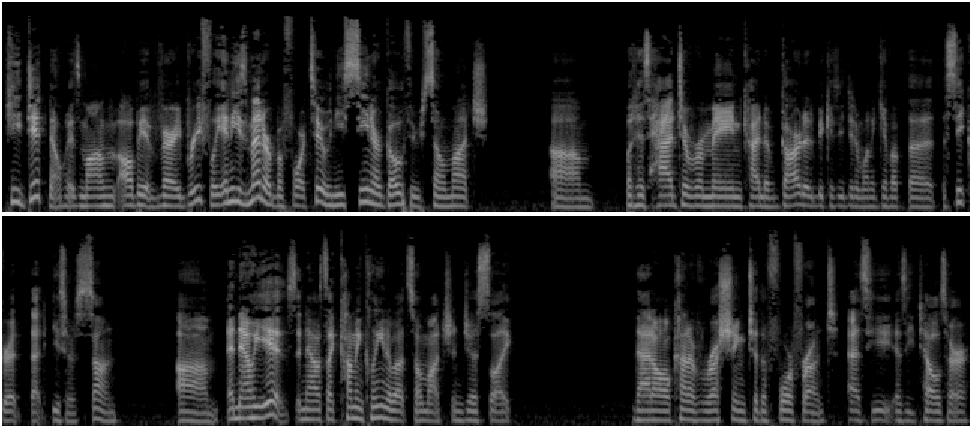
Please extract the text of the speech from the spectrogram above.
he did know his mom, albeit very briefly, and he's met her before too, and he's seen her go through so much, um, but has had to remain kind of guarded because he didn't want to give up the the secret that he's her son. Um, and now he is, and now it's like coming clean about so much, and just like that all kind of rushing to the forefront as he as he tells her.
